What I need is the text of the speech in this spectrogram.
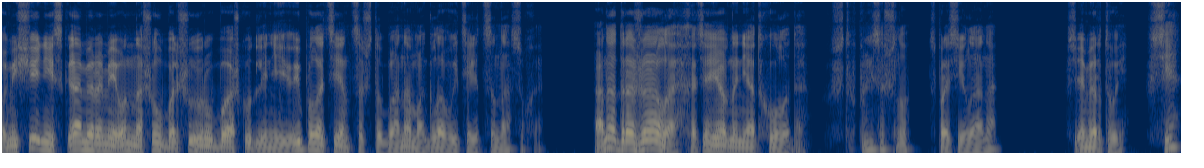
помещении с камерами он нашел большую рубашку для нее и полотенце, чтобы она могла вытереться насухо. Она дрожала, хотя явно не от холода. «Что произошло?» — спросила она. «Все мертвы». «Все?»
